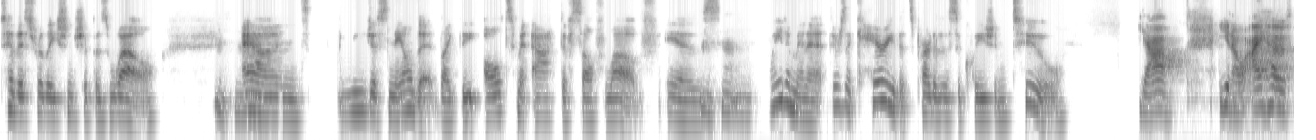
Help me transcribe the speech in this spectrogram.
to this relationship as well. Mm-hmm. And you just nailed it. Like the ultimate act of self love is mm-hmm. wait a minute, there's a Kerri that's part of this equation too. Yeah. You know, I have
